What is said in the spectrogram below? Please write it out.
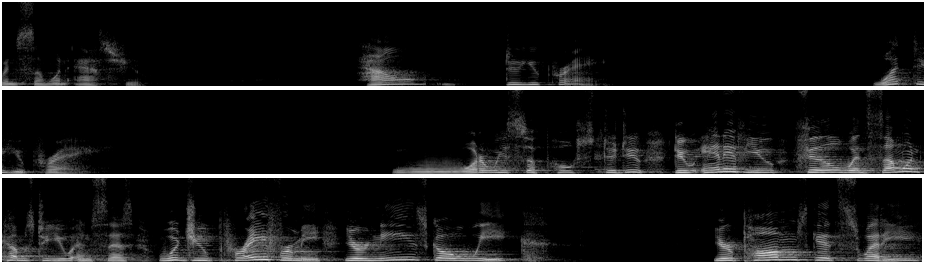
when someone asks you? How do you pray? What do you pray? What are we supposed to do? Do any of you feel when someone comes to you and says, Would you pray for me? Your knees go weak, your palms get sweaty,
